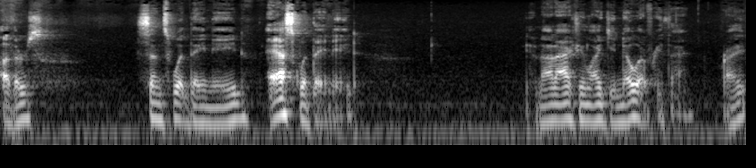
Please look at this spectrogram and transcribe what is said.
others sense what they need, ask what they need. You're not acting like you know everything, right?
